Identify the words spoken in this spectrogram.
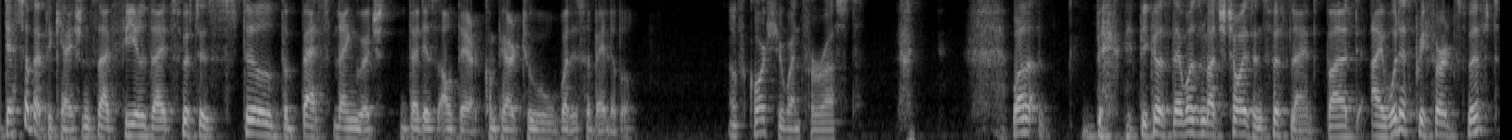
desktop applications, I feel that Swift is still the best language that is out there compared to what is available. Of course, you went for Rust. well, because there wasn't much choice in Swiftland, but I would have preferred Swift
